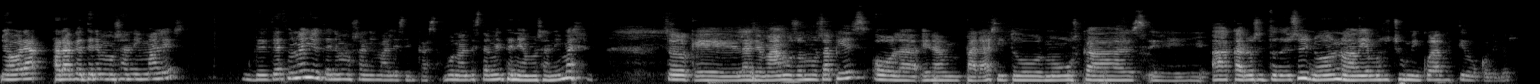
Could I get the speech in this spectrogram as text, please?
y ahora, ahora que tenemos animales, desde hace un año tenemos animales en casa. Bueno, antes también teníamos animales. Solo que las llamábamos Homo sapiens o la, eran parásitos, moscas, eh, ácaros y todo eso y no, no habíamos hecho un vínculo afectivo con ellos.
